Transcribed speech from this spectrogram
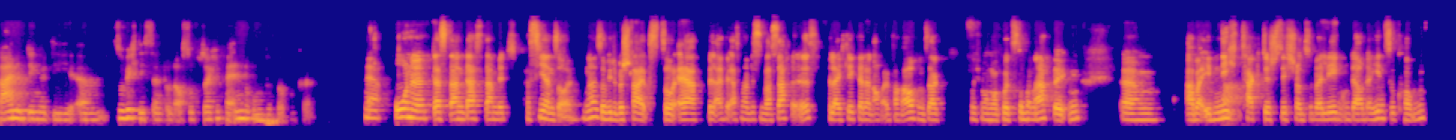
kleine Dinge, die ähm, so wichtig sind und auch so solche Veränderungen bewirken können. Ja, ohne dass dann das damit passieren soll, ne? so wie du beschreibst. So, er will einfach erstmal wissen, was Sache ist. Vielleicht legt er dann auch einfach auf und sagt, muss ich mal kurz drüber nachdenken. Ähm, aber eben nicht ah. taktisch sich schon zu überlegen, um da oder hinzukommen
